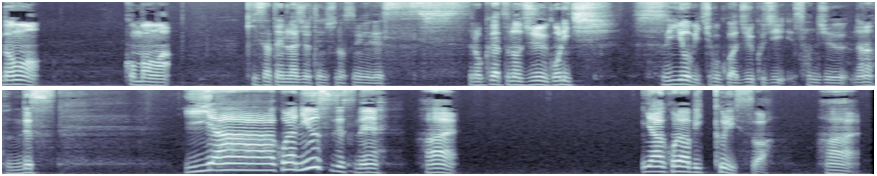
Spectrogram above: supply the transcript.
どうも。こんばんは。喫茶店ラジオ店主のすみえです。6月の15日、水曜日、時刻は19時37分です。いやー、これはニュースですね。はい。いやー、これはびっくりっすわ。はい。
